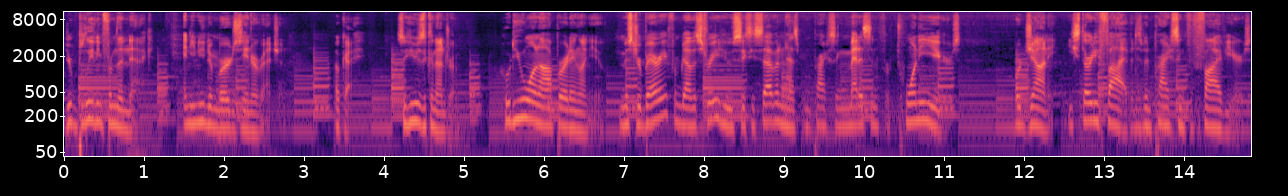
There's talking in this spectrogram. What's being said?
You're bleeding from the neck, and you need emergency intervention. Okay, so here's a conundrum. Who do you want operating on you? Mr. Barry from down the street, who's 67 and has been practicing medicine for 20 years? Or Johnny, he's 35 and has been practicing for 5 years?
